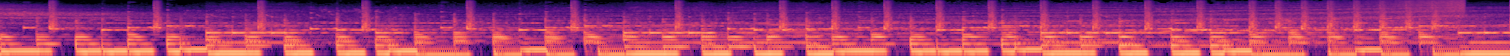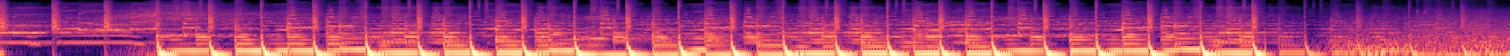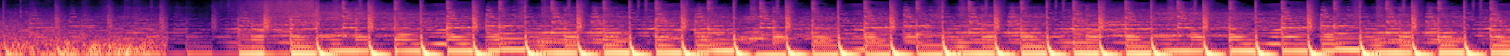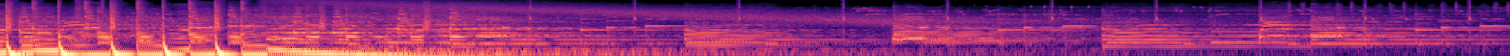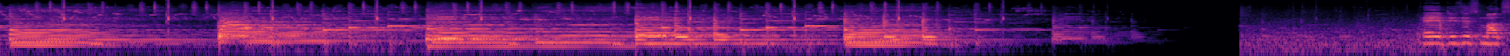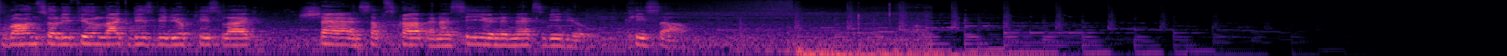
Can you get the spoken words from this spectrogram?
Thank Hey, this is Max Brown. So if you like this video, please like, share and subscribe and I see you in the next video. Peace out.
